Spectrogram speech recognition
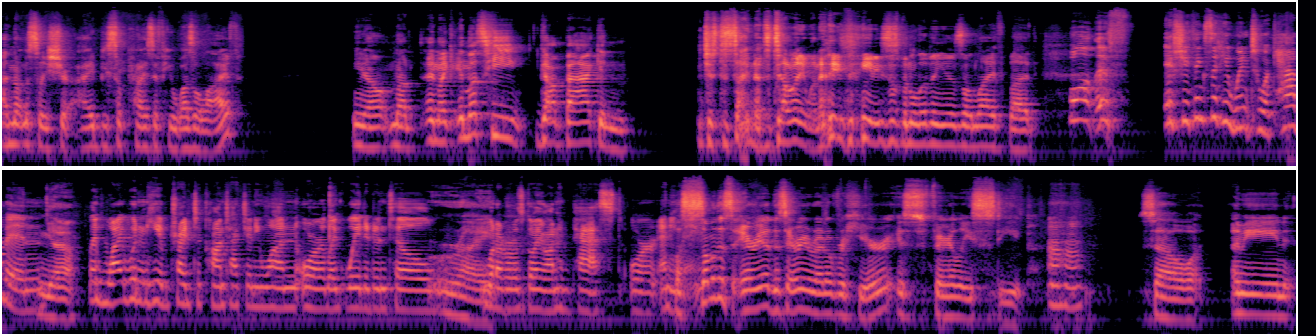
I'm not necessarily sure. I'd be surprised if he was alive. You know, not and like unless he got back and just decided not to tell anyone anything, and he's just been living his own life. But Well, if if she thinks that he went to a cabin, yeah, like why wouldn't he have tried to contact anyone or like waited until right. whatever was going on had passed or anything? Plus, some of this area, this area right over here, is fairly steep. uh huh. So I mean,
